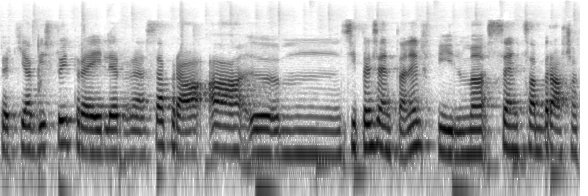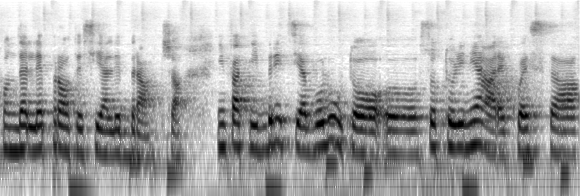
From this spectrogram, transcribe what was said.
per chi ha visto i trailer saprà ha, ehm, si presenta nel film senza braccia con delle protesi alle braccia. Infatti Brizzi ha voluto eh, sottolineare questa,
